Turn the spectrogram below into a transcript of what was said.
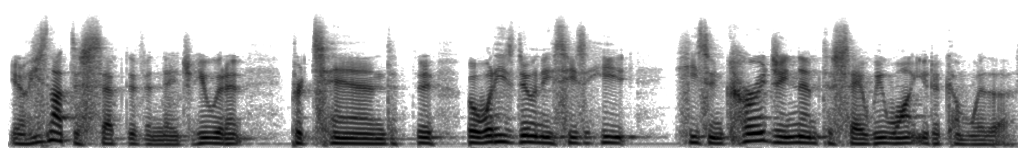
You know, he's not deceptive in nature. He wouldn't pretend. To, but what he's doing is he's, he, he's encouraging them to say, We want you to come with us.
